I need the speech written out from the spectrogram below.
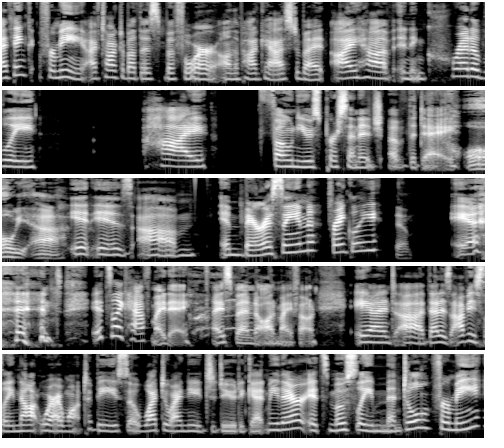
I think for me, I've talked about this before on the podcast, but I have an incredibly high phone use percentage of the day. Oh yeah. It is um embarrassing, frankly. Yeah. And it's like half my day I spend on my phone. And uh, that is obviously not where I want to be. So, what do I need to do to get me there? It's mostly mental for me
